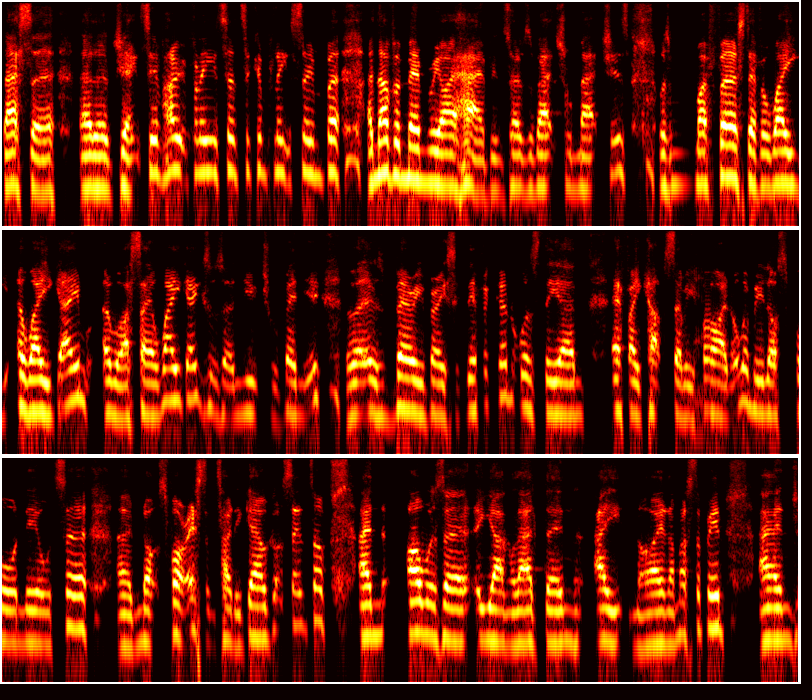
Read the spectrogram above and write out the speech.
that's a, an objective, hopefully, to, to complete soon. But another memory I have in terms of actual matches was my first ever away away game. Uh, Well, I say away game because it was at a neutral venue, but it was very very significant. Was the um, FA Cup semi final when we lost four 0 to uh, Notts Forest and Tony Gale got sent off, and I was a, a young lad then, eight nine, I must have been, and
